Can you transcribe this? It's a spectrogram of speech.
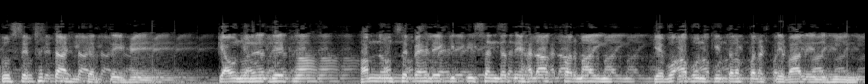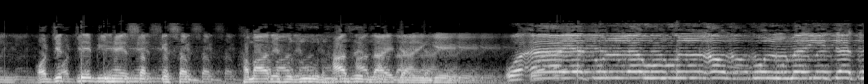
تو اس سے ٹھٹا ہی کرتے ہیں۔ کیا انہوں نے دیکھا؟ ہم نے ان سے پہلے کتنی سنگتیں ہلاک فرمائی کہ وہ اب ان کی طرف پلٹنے والے نہیں۔ اور جتنے بھی ہیں سب کے سب ہمارے حضور حاضر لائے جائیں گے۔ وآية لهم الأرض الميتة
